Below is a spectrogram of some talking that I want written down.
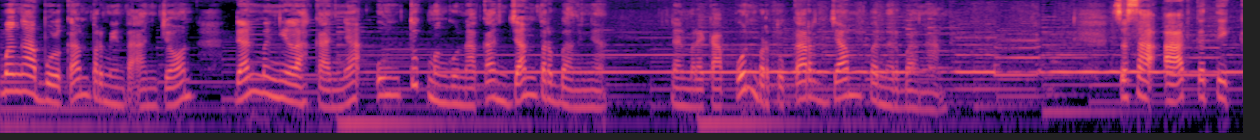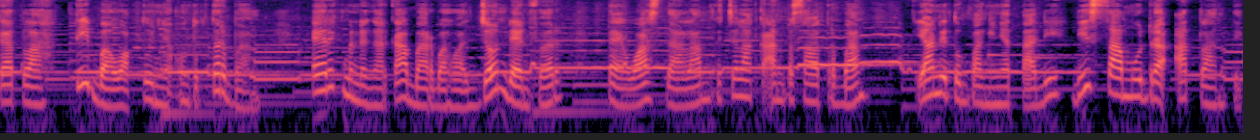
mengabulkan permintaan John dan menyilahkannya untuk menggunakan jam terbangnya dan mereka pun bertukar jam penerbangan. Sesaat ketika telah tiba waktunya untuk terbang, Eric mendengar kabar bahwa John Denver tewas dalam kecelakaan pesawat terbang yang ditumpanginya tadi di Samudra Atlantik.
